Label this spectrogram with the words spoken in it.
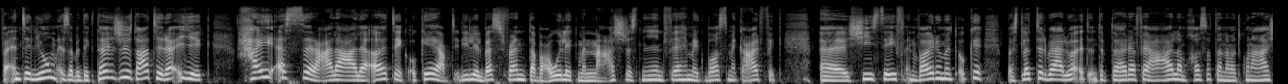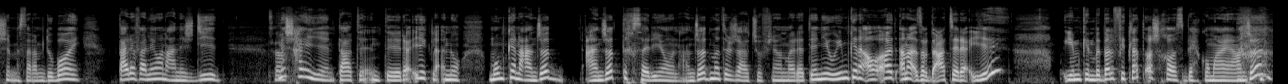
فأنت اليوم إذا بدك تيجي تعطي رأيك حيأثر على علاقاتك. okay عم تقولي لي ال best friend تبعولك من عشر سنين فاهمك باسمك عارفك آه شيء safe environment okay بس ثلاث ارباع الوقت. أنت بتعرفي على عالم خاصة لما تكون عايشة مثلا بدبي بتعرف عليهم عن جديد. صح. مش هين تعطي انت رأيك لأنه ممكن عن جد عن جد تخسريهم عن جد ما ترجعي تشوفيهم مرة تانية. ويمكن أوقات أنا إذا بدي أعطي رأيي يمكن بضل في ثلاث أشخاص بيحكوا معي عن جد.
